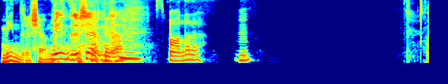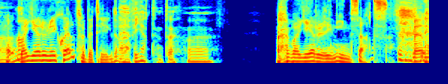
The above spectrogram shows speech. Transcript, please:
Mindre känd. mindre känd. Ja. Smalare. Va- Vad ger du dig själv för betyg då? Jag vet inte. Vad ger du din insats? Men eh,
